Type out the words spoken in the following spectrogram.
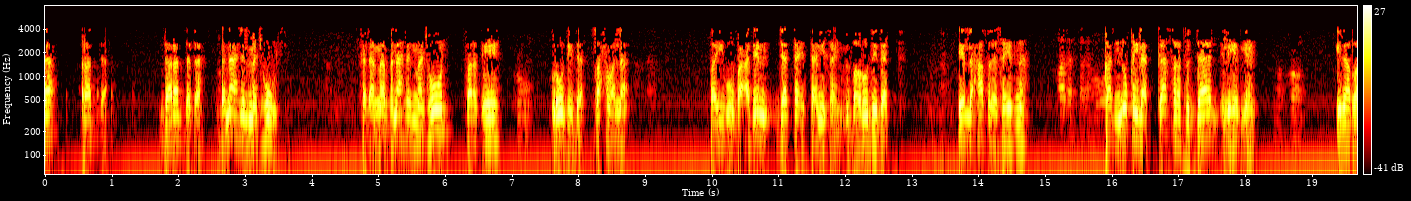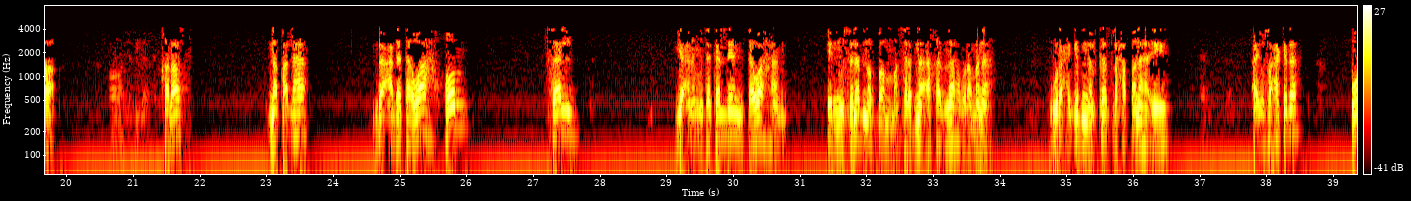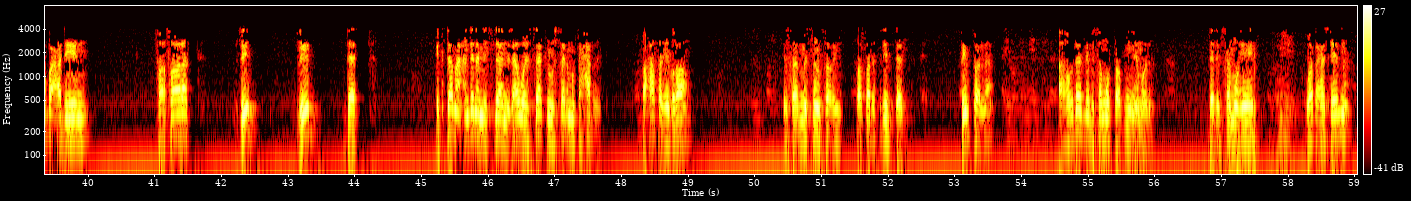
رد. ده رد ده بناه للمجهول. فلما بناه للمجهول صارت إيه؟ ردد صح ولا لا؟ طيب وبعدين جت التانيثة يبقى رددت. إيه اللي حصل يا سيدنا؟ قد نقلت كسرة الدال اللي هي دي أهي. إلى الراء. خلاص؟ نقلها بعد توهم سلب يعني المتكلم توهم إنه سلبنا الضمة سلبناها اخذناها ورمناها وراح جبنا الكسر حطيناها إيه؟ أيوه صح كده؟ وبعدين فصارت رد ردت اجتمع عندنا مثلان الأول الساكن والثاني المتحرك فحصل إدغام. يصير مثلان صغير فصارت ردت فهمت ولا؟ لا أهو ده اللي بيسموه التضمين يا مولانا. ده اللي بيسموه إيه؟ واضح يا سيدنا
